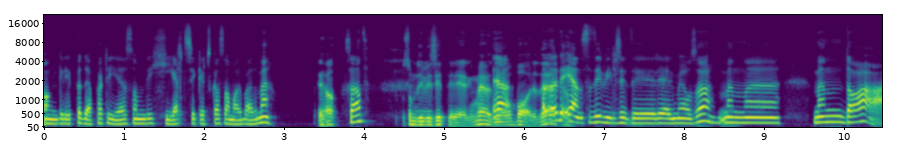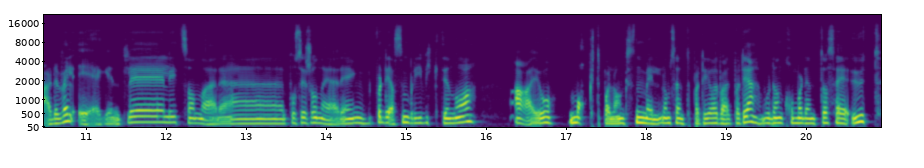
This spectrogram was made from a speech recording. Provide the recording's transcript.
angripe det partiet som de helt sikkert skal samarbeide med. Ja, Sant? Som de vil sitte i regjering med. Det er jo bare det. Ja, det er det eneste de vil sitte i regjering med også. Men, eh, men da er det vel egentlig litt sånn der eh, posisjonering. For det som blir viktig nå, er jo maktbalansen mellom Senterpartiet og Arbeiderpartiet. Hvordan kommer den til å se ut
